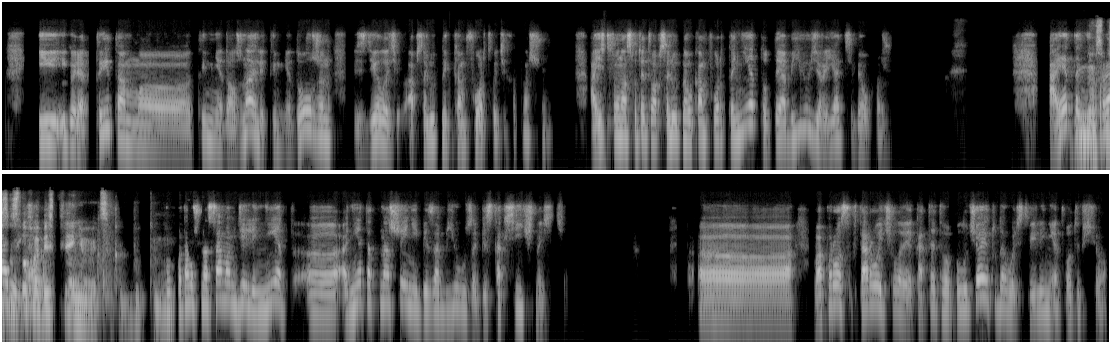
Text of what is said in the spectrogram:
И, и говорят, ты там, э, ты мне должна или ты мне должен сделать абсолютный комфорт в этих отношениях. А если у нас вот этого абсолютного комфорта нет, то ты абьюзер, и я от тебя ухожу. А это ну, неправильно. Слов обесценивается как будто. Ну, потому что на самом деле нет, э, нет отношений без абьюза, без токсичности. Э, вопрос, второй человек от этого получает удовольствие или нет? Вот и все.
